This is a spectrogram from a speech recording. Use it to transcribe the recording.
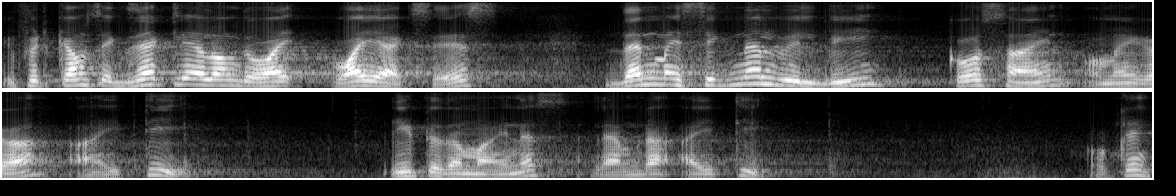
if it comes exactly along the y, y axis then my signal will be cosine omega i t e to the minus lambda i t. Okay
